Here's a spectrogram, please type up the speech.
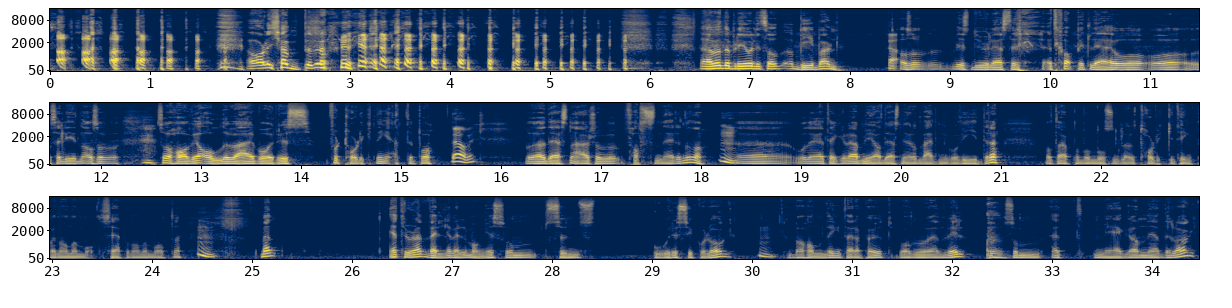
Jeg har det kjempebra! Nei, men det blir jo litt sånn Bibelen. Ja. Altså, hvis du leser et kapittel, jeg og, og Celine, altså, så har vi alle hver vår fortolkning etterpå. Det har vi. Og det er det som er så fascinerende. Da. Uh, og det, jeg tenker det er mye av det som gjør at verden går videre. At det er på en måte noen som klarer å tolke ting på en annen måte, se på en annen måte. Men jeg tror det er veldig, veldig mange som syns ordet psykolog, behandling, terapeut, hva du nå enn vil, som et meganederlag,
